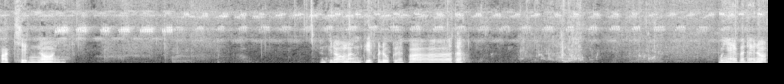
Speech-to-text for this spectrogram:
ปลาเข่งน้อย พี่น้องหลังติดปลาดุกเลยป้าตะบ่ใหญ่ปานใดเนาะ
